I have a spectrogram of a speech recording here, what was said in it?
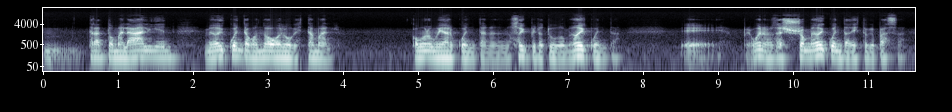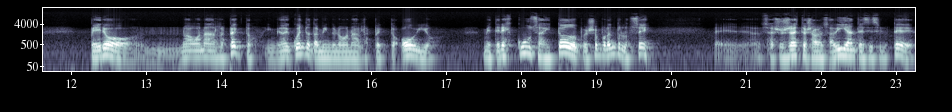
mm, trato mal a alguien, me doy cuenta cuando hago algo que está mal. ¿Cómo no me voy a dar cuenta? No, no soy pelotudo, me doy cuenta. Eh, pero bueno, o sea, yo me doy cuenta de esto que pasa. Pero no hago nada al respecto. Y me doy cuenta también que no hago nada al respecto. Obvio. Meteré excusas y todo, pero yo por dentro lo sé. Eh, o sea, yo ya esto ya lo sabía antes de decírselo a ustedes.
